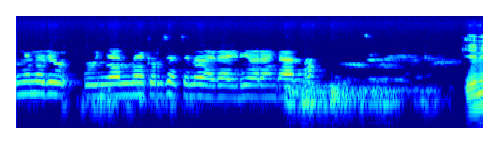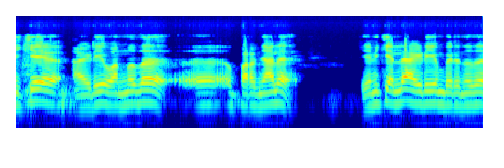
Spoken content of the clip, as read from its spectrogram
ഇങ്ങനൊരു ഊഞ്ഞാലിനെ കുറിച്ച് അച്ഛന്റെ ഒരു ഐഡിയ വരാൻ കാരണം? എനിക്ക് ഐഡിയ വന്നത് പറഞ്ഞാൽ പറഞ്ഞാൽ എനിക്ക് എല്ലാ ഐഡിയയും വരുന്നത്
